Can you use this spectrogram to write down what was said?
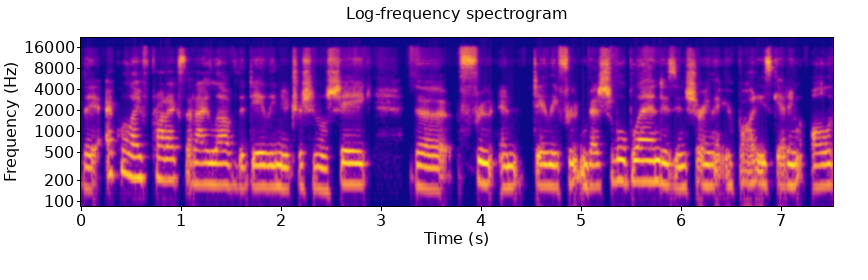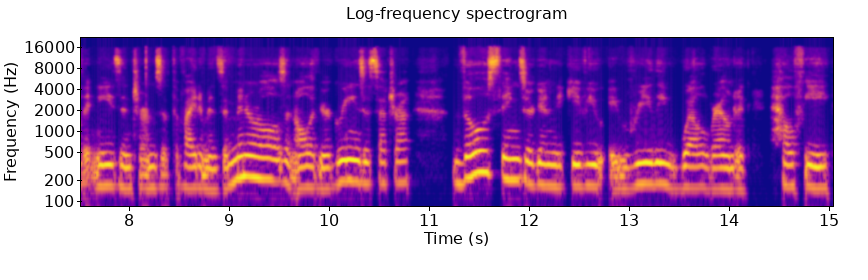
the Equilife products that I love, the daily nutritional shake, the fruit and daily fruit and vegetable blend is ensuring that your body's getting all of it needs in terms of the vitamins and minerals and all of your greens, etc. Those things are going to give you a really well-rounded, healthy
